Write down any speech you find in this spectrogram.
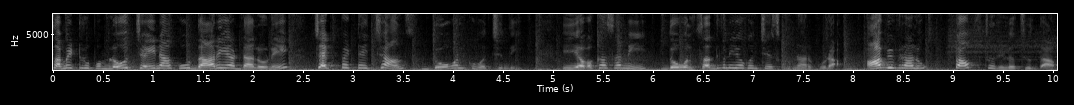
సమిట్ రూపంలో చైనాకు దారి అడ్డాలోనే చెక్ పెట్టే ఛాన్స్ దోవల్కు వచ్చింది. ఈ అవకాశాన్ని దోవల్ సద్వినియోగం చేసుకున్నారు కూడా. ఆ వివరాలు టాప్ స్టోరీలో చూద్దాం.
